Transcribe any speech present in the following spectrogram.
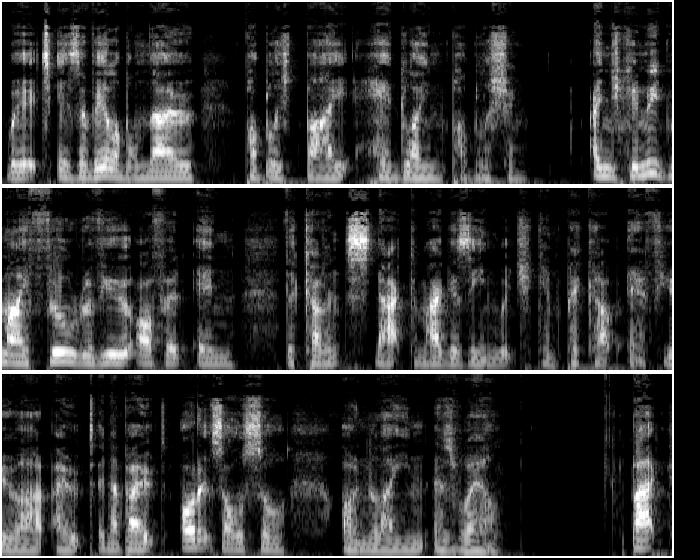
which is available now, published by Headline Publishing. And you can read my full review of it in the current Snack magazine, which you can pick up if you are out and about, or it's also online as well. Back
